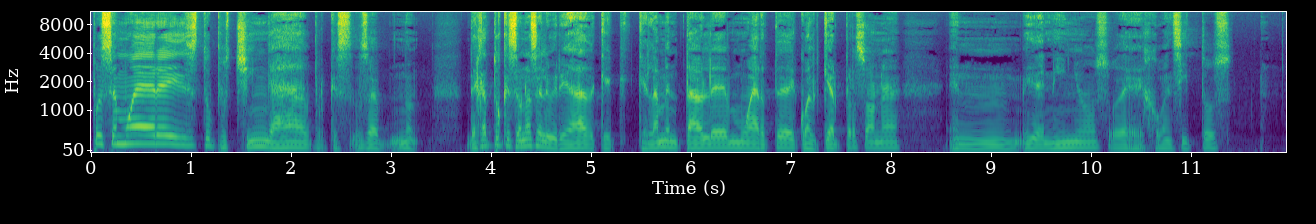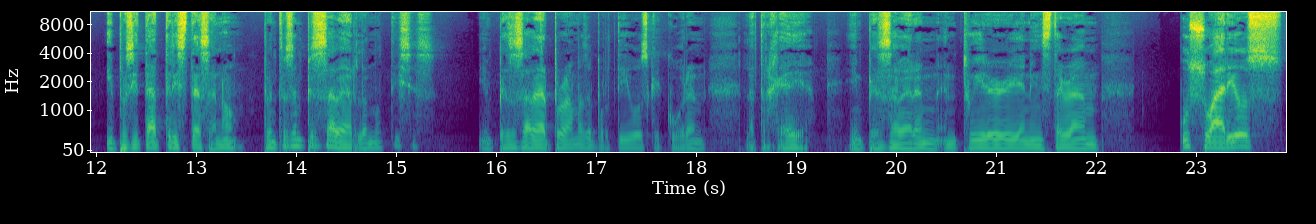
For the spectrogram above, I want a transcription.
pues se muere y dices tú, pues chinga, porque, o sea, no, deja tú que sea una celebridad, que, que lamentable muerte de cualquier persona en- y de niños o de jovencitos. Y pues sí te da tristeza, ¿no? Pero entonces empiezas a ver las noticias y empiezas a ver programas deportivos que cubren la tragedia. Y empiezas a ver en, en Twitter y en Instagram usuarios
